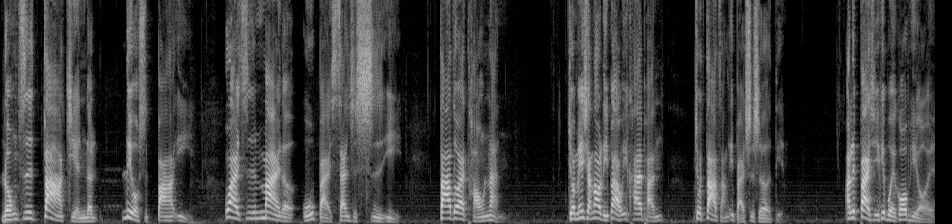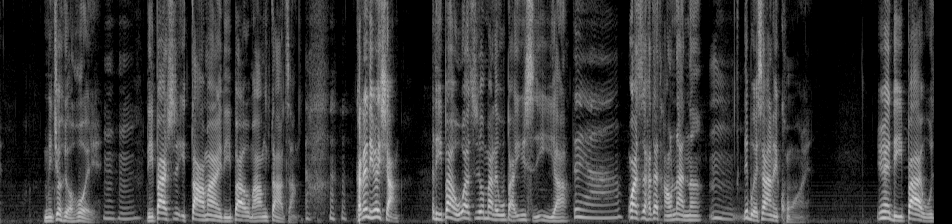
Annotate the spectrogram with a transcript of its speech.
融资大减了六十八亿，外资卖了五百三十四亿，大家都在逃难，就没想到礼拜五一开盘就大涨一百四十二点。啊，你拜四去买股票的，你就有会。嗯哼。礼拜四一大卖，礼拜五马上大涨。可能你会想，礼拜五外资又卖了五百一十亿呀，对啊，外资还在逃难呢。嗯，你不会上来看的，因为礼拜五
